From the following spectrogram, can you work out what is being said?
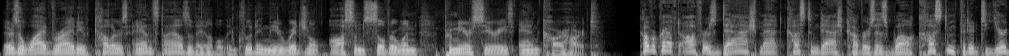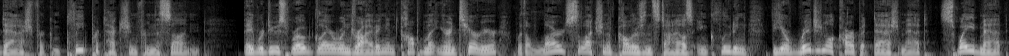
There's a wide variety of colors and styles available, including the original awesome silver one, Premier Series, and Carhartt. Covercraft offers dash mat custom dash covers as well, custom fitted to your dash for complete protection from the sun. They reduce road glare when driving and complement your interior with a large selection of colors and styles, including the original carpet dash mat, suede mat,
